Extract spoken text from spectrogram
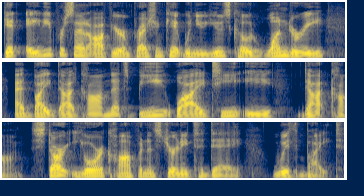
Get 80% off your impression kit when you use code WONDERY at Byte.com. That's B-Y-T-E dot com. Start your confidence journey today with Byte.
